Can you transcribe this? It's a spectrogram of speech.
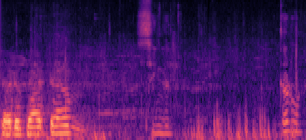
தடுப்பாட்டம் சிங்கிள் தேர்ட் ஒன்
